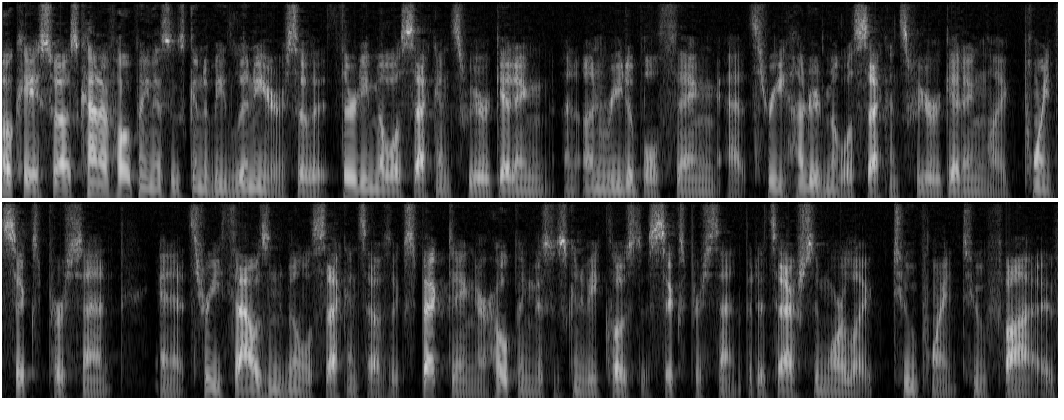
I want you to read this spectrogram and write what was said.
Okay, so I was kind of hoping this was going to be linear, so at 30 milliseconds we were getting an unreadable thing, at 300 milliseconds we were getting like 0.6%, and at 3000 milliseconds, I was expecting or hoping this was going to be close to 6%, but it's actually more like 2.25.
